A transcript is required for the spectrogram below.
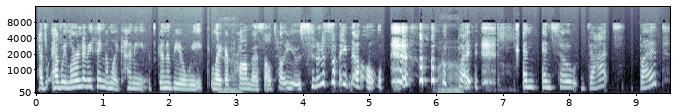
have, have we learned anything? I'm like, honey, it's going to be a week. Like, I promise I'll tell you as soon as I know. wow. but, and, and so that's, but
